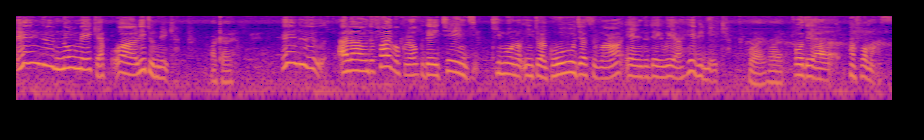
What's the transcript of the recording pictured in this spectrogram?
and no makeup or little makeup. Okay. And uh, around five o'clock, they change kimono into a gorgeous one, and they wear heavy makeup Right. Right. for their performance.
